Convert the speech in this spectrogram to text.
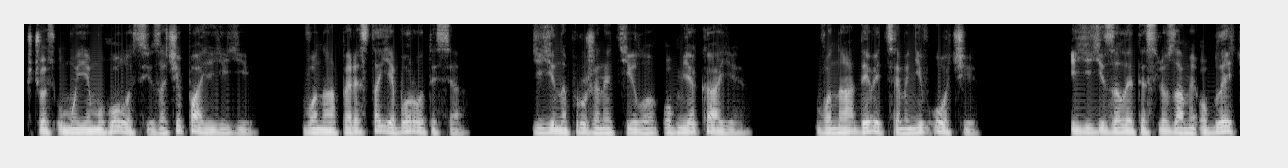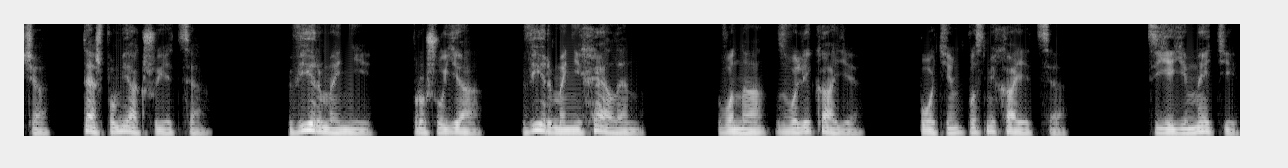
Щось у моєму голосі зачіпає її. Вона перестає боротися. Її напружене тіло обм'якає. Вона дивиться мені в очі, і її залите сльозами обличчя теж пом'якшується. Вір мені, прошу я, вір мені, Хелен. Вона зволікає, потім посміхається. Цієї миті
